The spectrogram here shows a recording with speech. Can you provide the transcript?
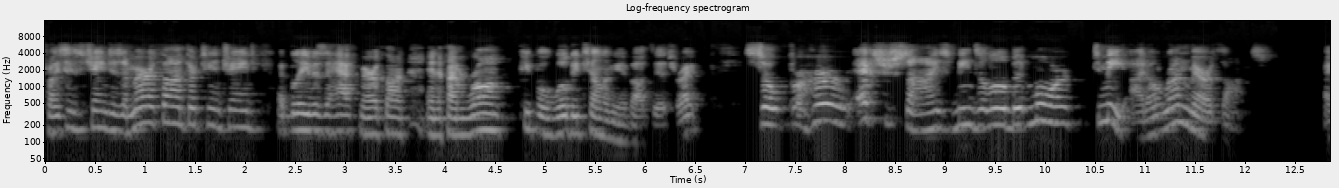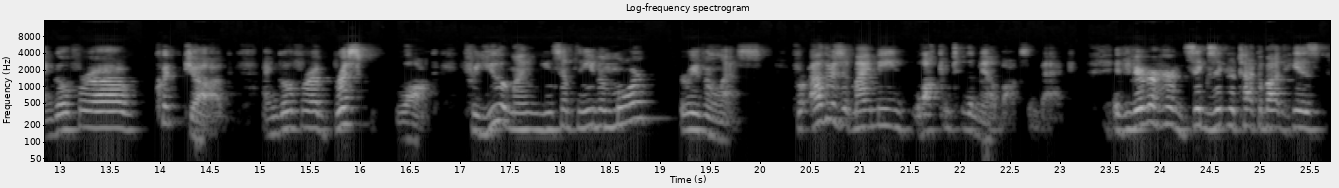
26 and change is a marathon, 13 and change, I believe, is a half marathon, and if I'm wrong, people will be telling me about this, right? So for her, exercise means a little bit more to me. I don't run marathons. I can go for a quick jog. I can go for a brisk walk. For you, it might mean something even more or even less. For others, it might mean walking to the mailbox and back. If you've ever heard Zig Ziglar talk about his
